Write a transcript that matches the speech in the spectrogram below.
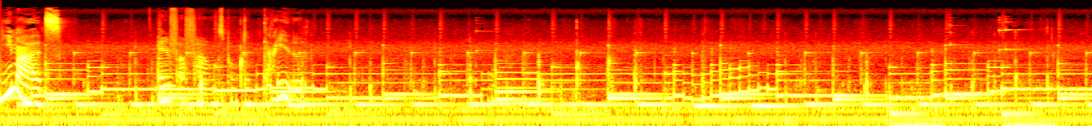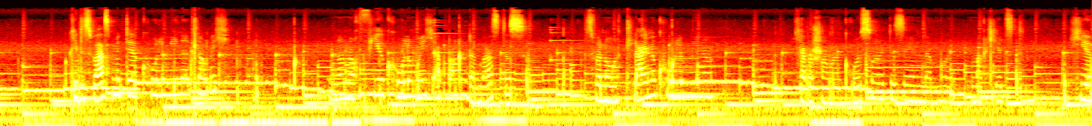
Niemals. Elf Erfahrungspunkte. Geil. Das war's mit der Kohlemine, glaube ich. Nur noch vier Kohle muss ich abbauen, dann war's das. Das war nur eine kleine Kohlemine. Ich habe schon mal größere gesehen. Dann mache ich jetzt hier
